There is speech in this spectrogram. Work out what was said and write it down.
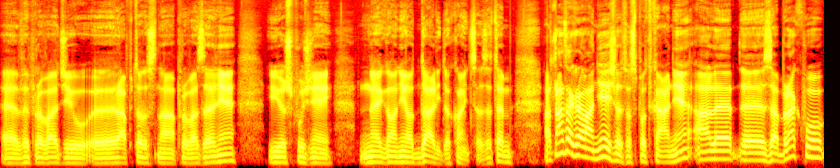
e, wyprowadził e, Raptors na prowadzenie i już później go nie oddali do końca. Zatem Atlanta grała nieźle to spotkanie, ale zabrakło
